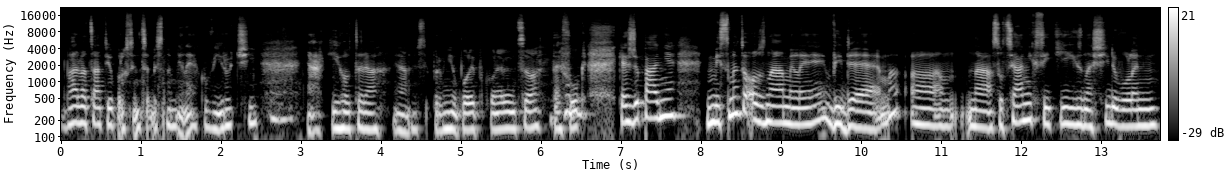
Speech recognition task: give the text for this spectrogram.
22. prosince bychom měli jako výročí mm. nějakýho teda, já nevím, jestli prvního polipku, nevím co, to je fuk. Každopádně my jsme to oznámili videem um, na sociálních sítích z naší dovolení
